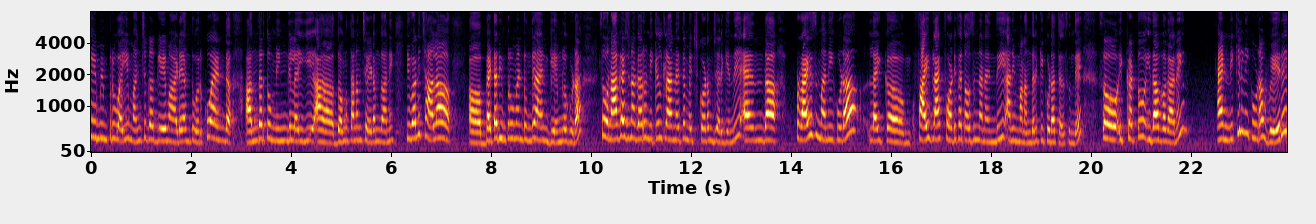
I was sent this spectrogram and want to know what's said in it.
గేమ్ ఇంప్రూవ్ అయ్యి మంచిగా గేమ్ ఆడేంత వరకు అండ్ అందరితో మింగిల్ అయ్యి దొంగతనం చేయడం కానీ ఇవన్నీ చాలా బెటర్ ఇంప్రూవ్మెంట్ ఉంది ఆయన గేమ్లో కూడా. సో నాగార్జున గారు నిఖిల్ క్లాన్ అయితే మెచ్చుకోవడం జరిగింది. అండ్ ద ప్రైజ్ మనీ కూడా like five lakh forty five thousand అనేది అని మనందరికీ కూడా తెలిసిందే. సో ఇక్కడతో ఇది అవ్వగానే అండ్ నిఖిల్ని కూడా వేరే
